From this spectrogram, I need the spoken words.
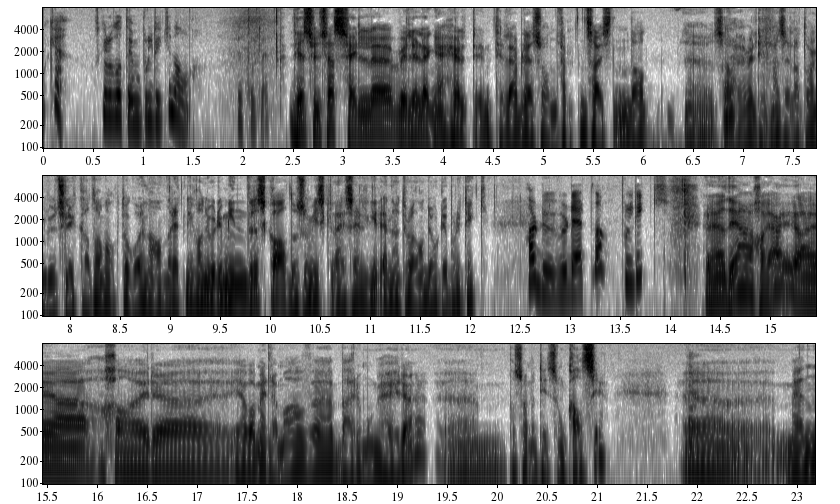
Ok. Skulle gått inn i politikken, han da? Rett og slett. Det syns jeg selv uh, veldig lenge, helt inntil jeg ble sånn 15-16. Da uh, sa jeg vel til meg selv at det var en guds lykke at han valgte å gå i en annen retning. Han gjorde mindre skade som viskeleiselger enn jeg tror han hadde gjort i politikk. Har du vurdert da, politikk? Uh, det har jeg. Jeg, har, jeg var medlem av Bærum Unge Høyre på samme tid som Kasi. Ja. Men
